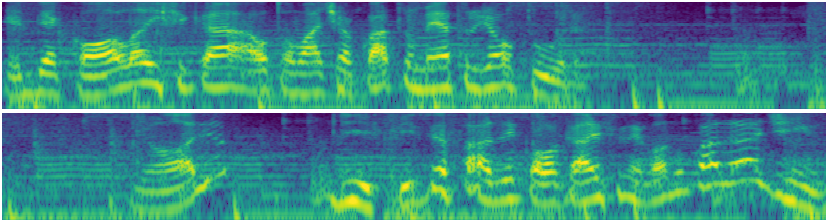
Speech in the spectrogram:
ele decola e fica automático a 4 metros de altura. E olha, difícil é fazer colocar esse negócio no quadradinho.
